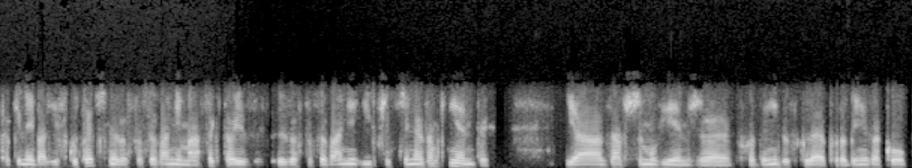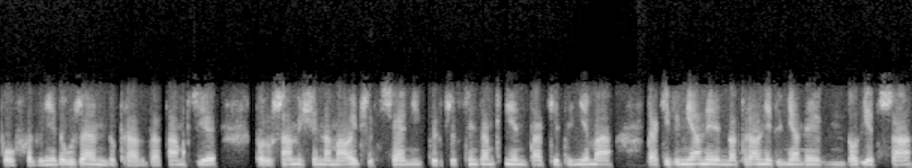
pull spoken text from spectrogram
takie najbardziej skuteczne zastosowanie masek to jest zastosowanie ich w przestrzeniach zamkniętych. Ja zawsze mówiłem, że wchodzenie do sklepu, robienie zakupów, wchodzenie do urzędu, prawda, tam gdzie poruszamy się na małej przestrzeni, to jest przestrzeń zamknięta, kiedy nie ma takiej wymiany, naturalnej wymiany powietrza,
